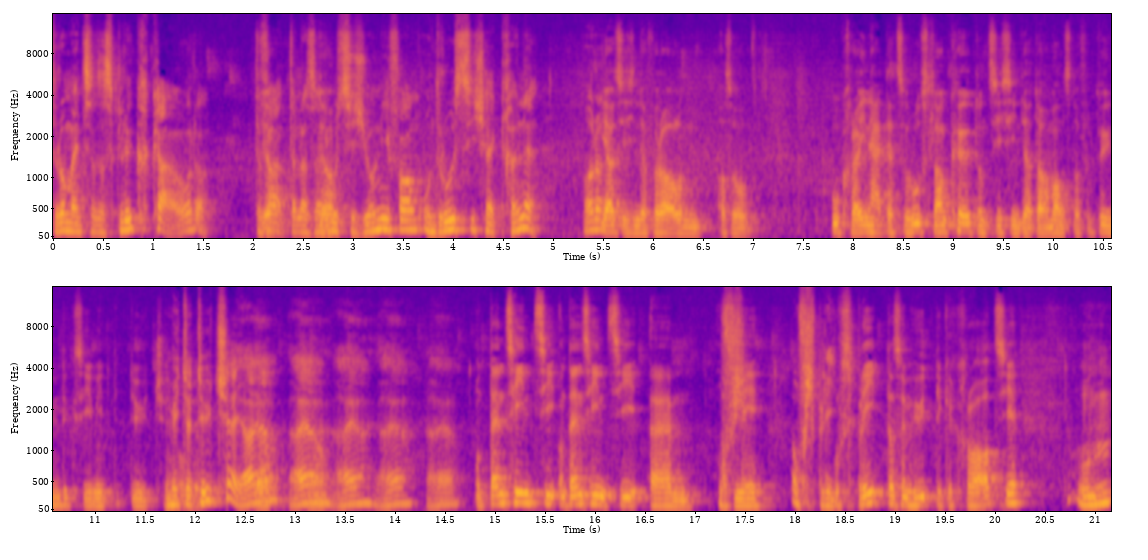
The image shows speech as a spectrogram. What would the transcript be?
Darum haben sie das Glück gehabt, oder? Der Vater also eine russische Uniform und Russisch hat können, oder? Ja, sie sind ja vor allem, also Ukraine hat ja zu Russland gehört und sie sind ja damals noch verbündet mit den Deutschen. Mit den? Deutschen, ja, ja, Ja, ja, ja, ja. ja, ja, ja, ja, ja, ja. Und dann sind sie, und dann sind sie ähm, Auf, auf, mehr, auf Split. auf Split, also im heutigen Kroatien. Und Mhm.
